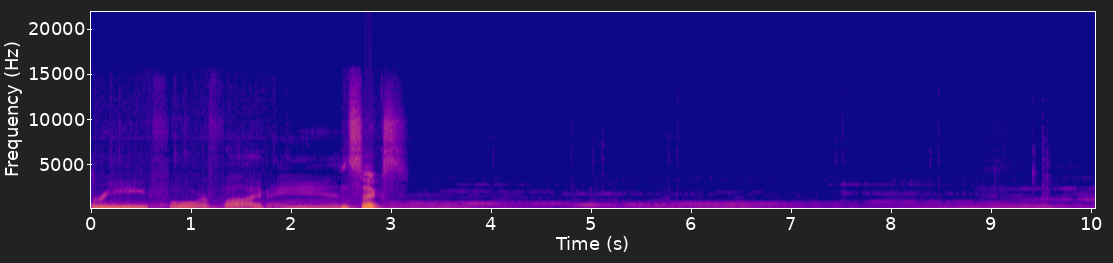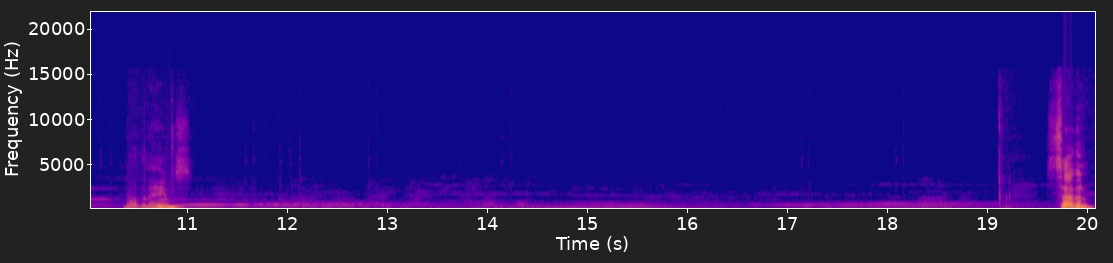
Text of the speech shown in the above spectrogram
three, four, five, and six. Now the names. Seven.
